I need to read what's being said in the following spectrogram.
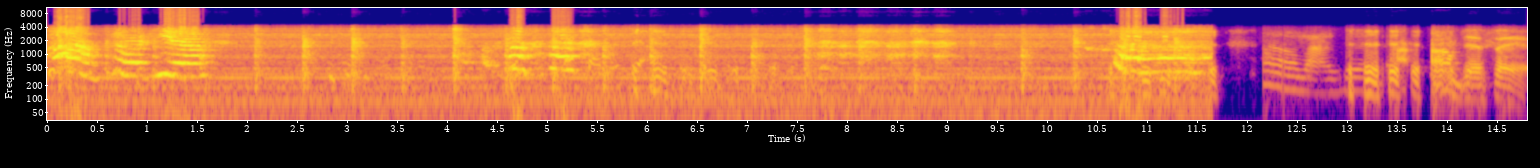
Oh, Lord, yeah. My goodness. I, I'm just saying.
